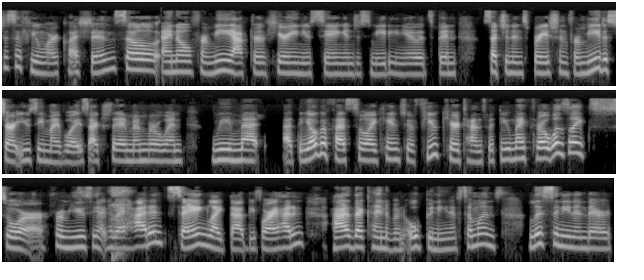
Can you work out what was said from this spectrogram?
just a few more questions. So I know for me, after hearing you sing and just meeting you, it's been such an inspiration for me to start using my voice. Actually, I remember when we met at the yoga festival, I came to a few Cure kirtans with you. My throat was like sore from using it because I hadn't sang like that before. I hadn't had that kind of an opening. If someone's listening and they're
